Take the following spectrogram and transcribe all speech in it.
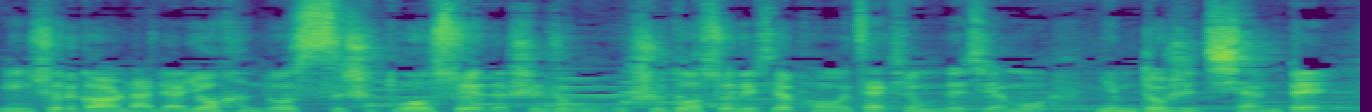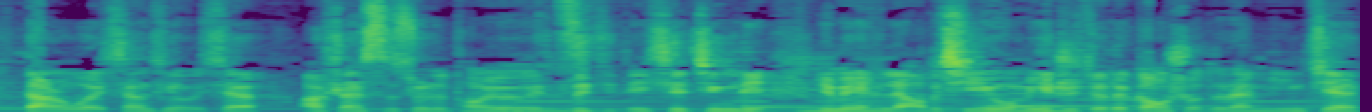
明确的告诉大家，有很多四十多岁的，甚至五十多岁的一些朋友在听我们的节目，你们都是前辈。当然，我也相信有一些二三十岁的朋友有自己的一些经历，你们也很了不起。因为我们一直觉得高手都在民间，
